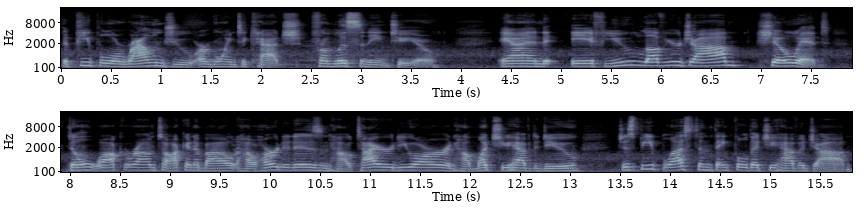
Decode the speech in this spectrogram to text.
the people around you are going to catch from listening to you. And if you love your job, show it. Don't walk around talking about how hard it is and how tired you are and how much you have to do. Just be blessed and thankful that you have a job.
